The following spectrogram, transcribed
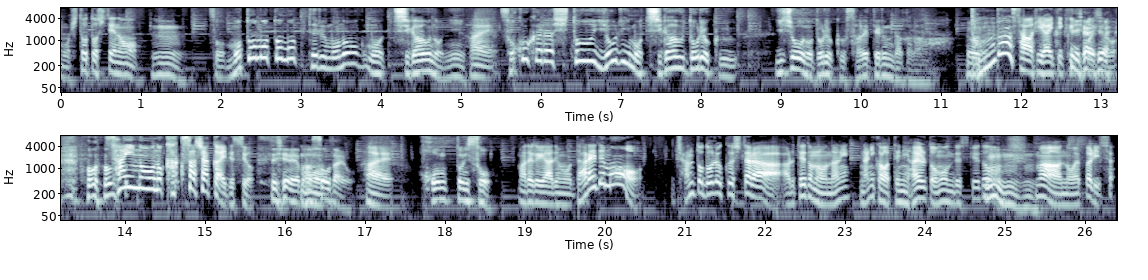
もう人としての、うん、そうもともと持ってるものも違うのに、はい、そこから人よりも違う努力以上の努力されてるんだから。どんどん差は開いていく一方ですよ。才能の格差社会ですよ。いやいやまあそうだよ。はい。本当にそう。まあだからいやでも誰でもちゃんと努力したらある程度の何何かは手に入ると思うんですけど、うんうんうん、まああのやっぱりさ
